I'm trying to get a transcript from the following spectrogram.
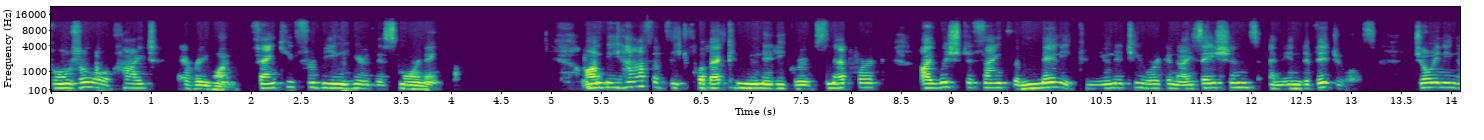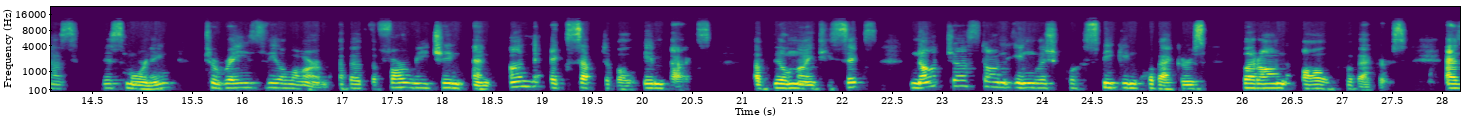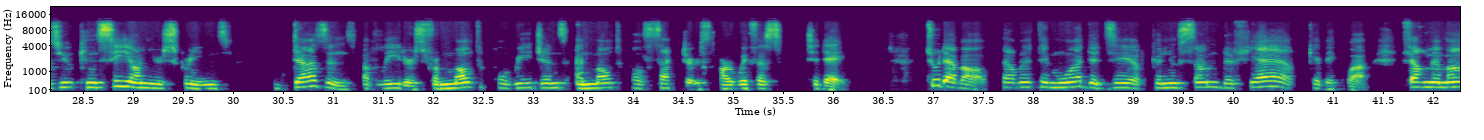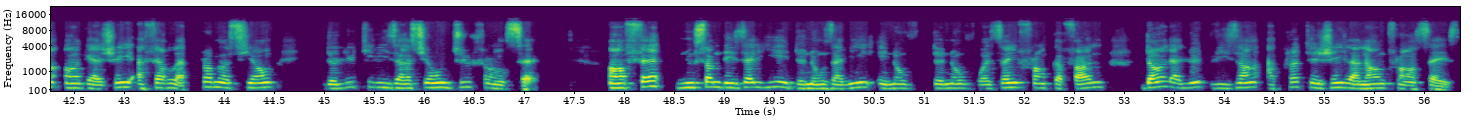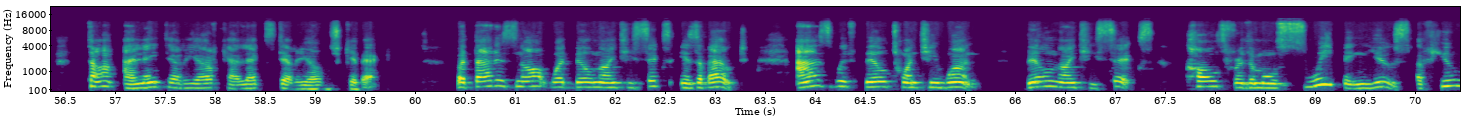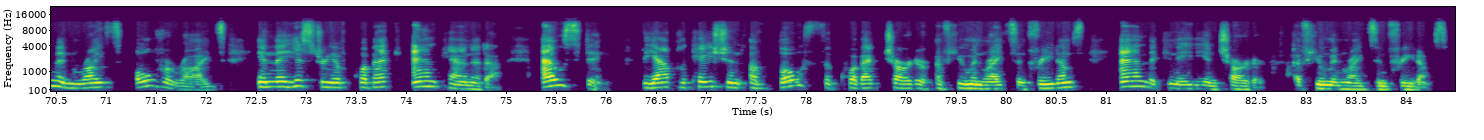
Bonjour, hi to everyone. Thank you for being here this morning. On behalf of the Quebec Community Groups Network, I wish to thank the many community organizations and individuals joining us this morning to raise the alarm about the far-reaching and unacceptable impacts of Bill 96, not just on English-speaking Quebecers, but on all Quebecers. As you can see on your screens, dozens of leaders from multiple regions and multiple sectors are with us today. Tout d'abord, permettez-moi de dire que nous sommes de fiers Québécois, fermement engagés à faire la promotion de l'utilisation du français. En fait, nous sommes des alliés de nos amis et de nos voisins francophones dans la lutte visant à protéger la langue française, tant à l'intérieur qu'à l'extérieur du Québec. But that is not what Bill 96 is about. As with Bill 21, Bill 96 calls for the most sweeping use of human rights overrides in the history of Quebec and Canada, ousting the application of both the Quebec Charter of Human Rights and Freedoms and the Canadian Charter of Human Rights and Freedoms.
